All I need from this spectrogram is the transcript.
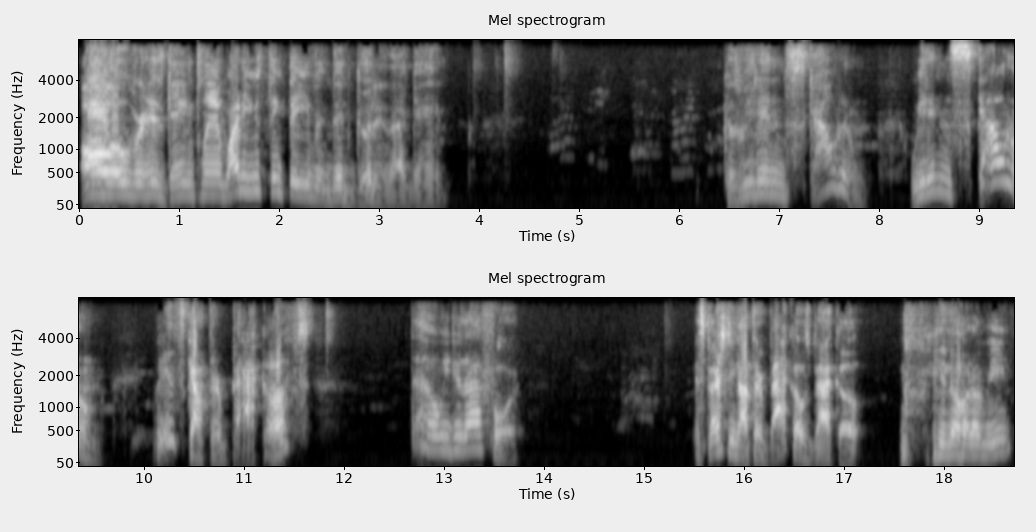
all over his game plan? Why do you think they even did good in that game? Because we didn't scout him. We didn't scout him. We didn't scout their backups. The hell we do that for? Especially not their backups backup. you know what I mean?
